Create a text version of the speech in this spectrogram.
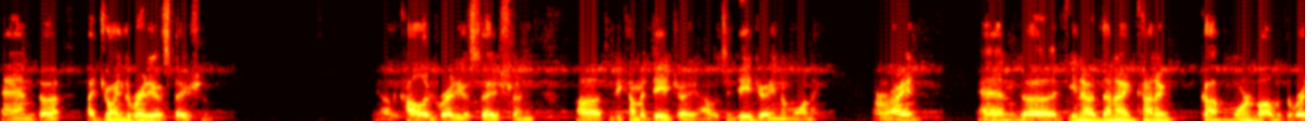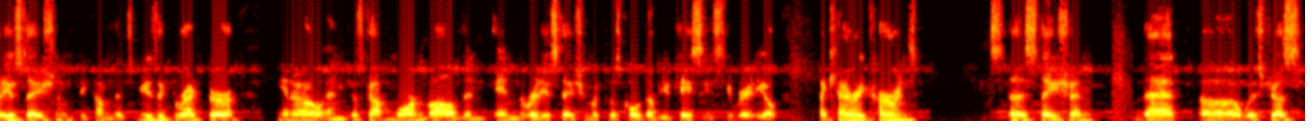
and uh, I joined the radio station. You know, the college radio station uh, to become a DJ. I was a DJ in the morning, all right, and uh, you know, then I kind of got more involved with the radio station, become its music director, you know, and just got more involved in, in the radio station, which was called WKCC Radio, a carrier current uh, station that uh, was just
